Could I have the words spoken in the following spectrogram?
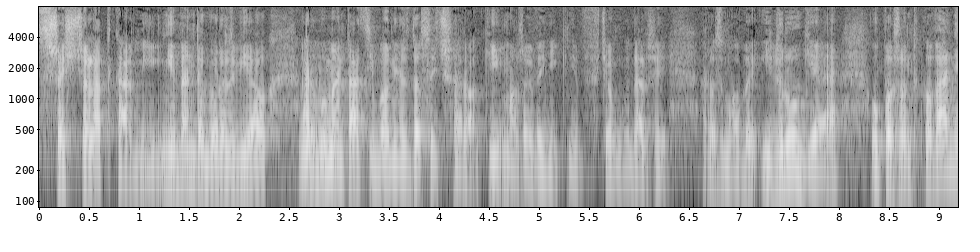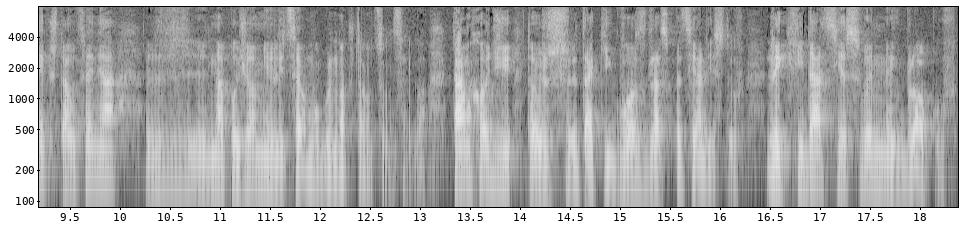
z sześciolatkami. Nie będę go rozwijał argumentacji, bo on jest dosyć szeroki, może wyniknie w ciągu dalszej rozmowy. I drugie, uporządkowanie kształcenia na poziomie liceum ogólnokształcącego. Tam chodzi, to już taki głos dla specjalistów, likwidację słynnych bloków.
